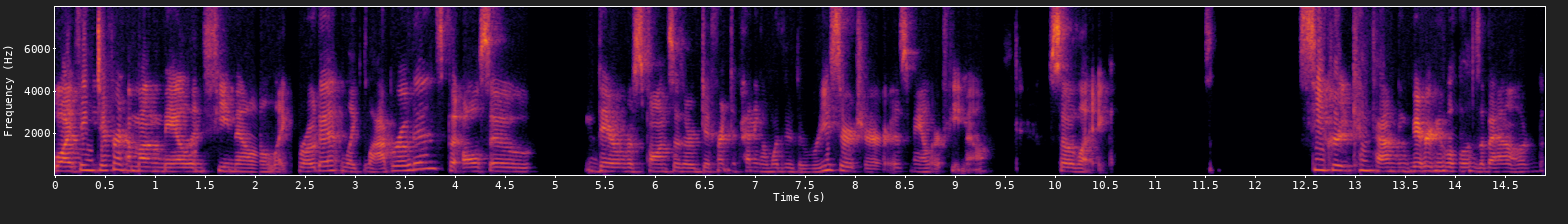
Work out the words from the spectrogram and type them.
well i think different among male and female like rodent like lab rodents but also their responses are different depending on whether the researcher is male or female so like secret confounding variables abound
